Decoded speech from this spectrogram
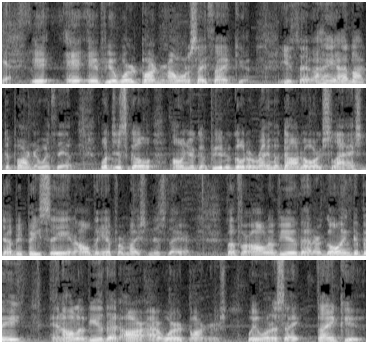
Yes. If you're a word partner, I want to say thank you. You say, hey, I'd like to partner with them. Well, just go on your computer, go to rhema.org slash WPC, and all the information is there. But for all of you that are going to be, and all of you that are our word partners, we want to say thank you.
